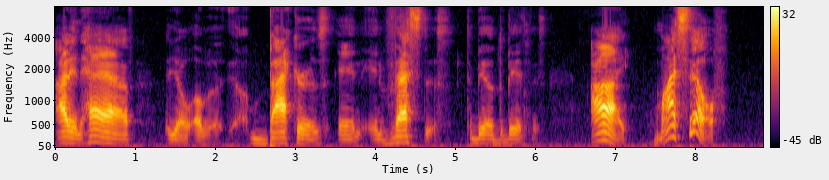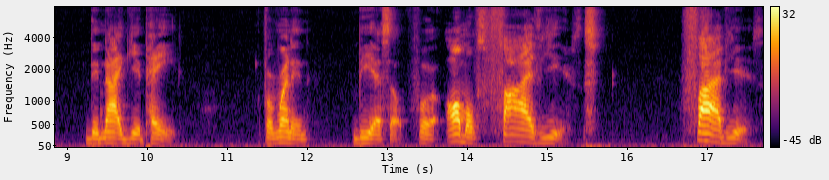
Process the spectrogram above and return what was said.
I didn't have, you know, backers and investors to build the business. I myself did not get paid for running BSO for almost five years. five years.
